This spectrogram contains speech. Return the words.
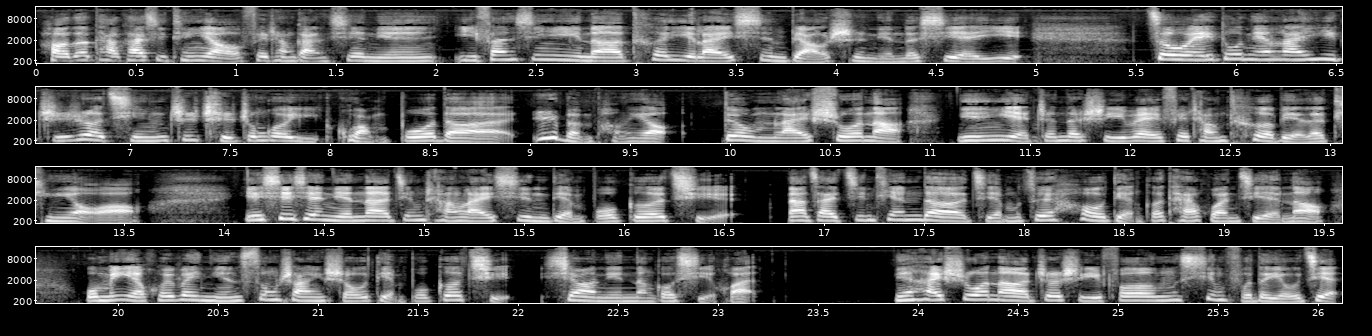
好的，塔卡西听友，非常感谢您一番心意呢，特意来信表示您的谢意。作为多年来一直热情支持中国语广播的日本朋友，对我们来说呢，您也真的是一位非常特别的听友哦。也谢谢您呢，经常来信点播歌曲。那在今天的节目最后点歌台环节呢，我们也会为您送上一首点播歌曲，希望您能够喜欢。您还说呢，这是一封幸福的邮件。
